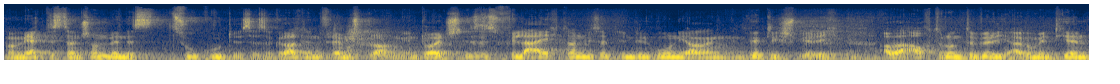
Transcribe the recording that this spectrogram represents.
Man merkt es dann schon, wenn es zu gut ist, also gerade in Fremdsprachen. In Deutsch ist es vielleicht dann, wie gesagt, in den hohen Jahrgängen wirklich schwierig, aber auch darunter würde ich argumentieren,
